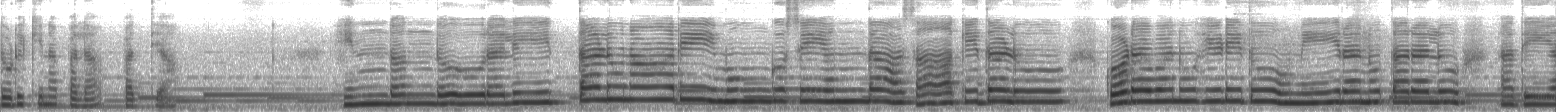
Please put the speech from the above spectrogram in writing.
ದುಡುಕಿನ ಫಲ ಪದ್ಯ. ಹಿಂದೊಂದೂರಲಿದ್ದಳು ನಾರಿ, ಮುಂಗುಸೆಯೊಂದ ಸಾಕಿದಳು. ಕೊಡವನು ಹಿಡಿದು ನೀರನ್ನು ತರಲು, ನದಿಯ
